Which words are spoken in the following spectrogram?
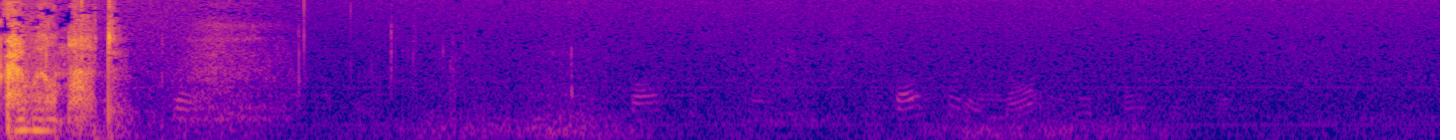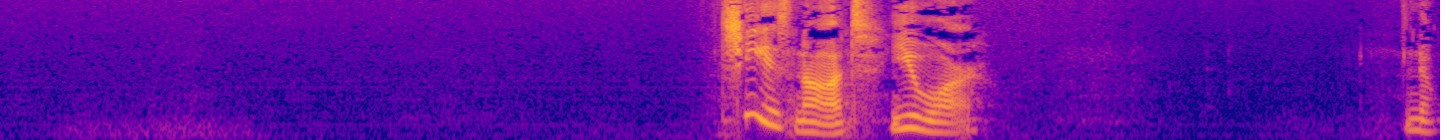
I will not. She is not. You are. No.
